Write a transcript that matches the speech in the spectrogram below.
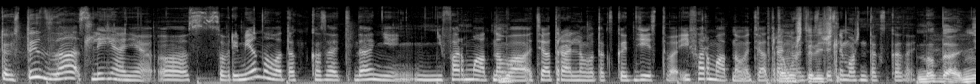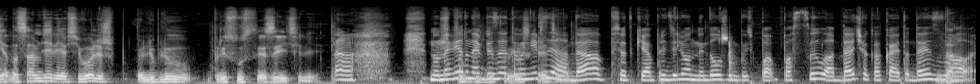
То есть ты за слияние э, современного, так сказать, да, не, не форматного ну, театрального, так сказать, действия, и форматного театрального что действия, лично, если можно так сказать. Ну да, нет, на самом деле я всего лишь люблю присутствие зрителей. А, ну, наверное, без этого нельзя, да, все-таки определенный должен быть посыл, отдача какая-то, да, из да. зала.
